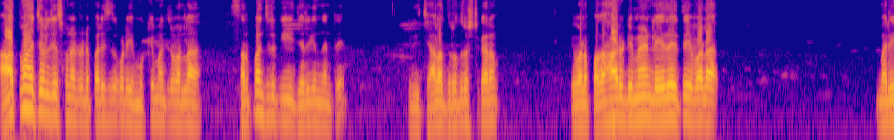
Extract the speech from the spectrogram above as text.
ఆత్మహత్యలు చేసుకున్నటువంటి పరిస్థితి కూడా ఈ ముఖ్యమంత్రి వల్ల సర్పంచులకి జరిగిందంటే ఇది చాలా దురదృష్టకరం. ఇవాళ పదహారు డిమాండ్లు ఏదైతే ఇవాళ మరి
